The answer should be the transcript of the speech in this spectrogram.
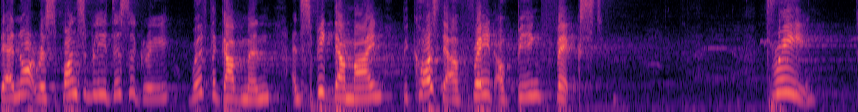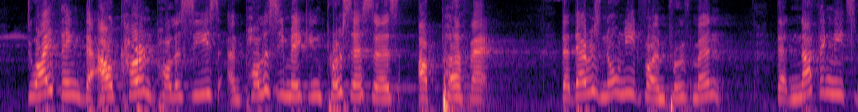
dare not responsibly disagree with the government and speak their mind because they're afraid of being fixed? Three, do I think that our current policies and policy-making processes are perfect? That there is no need for improvement? that nothing needs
